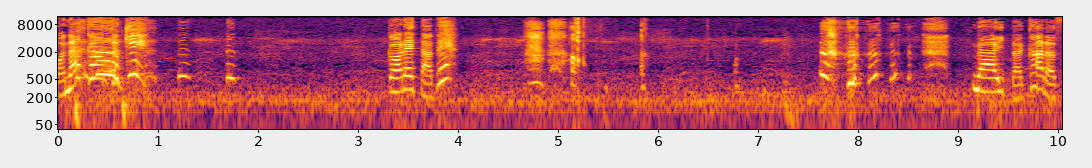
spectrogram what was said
お腹の時。これ食べ。泣いたカラス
